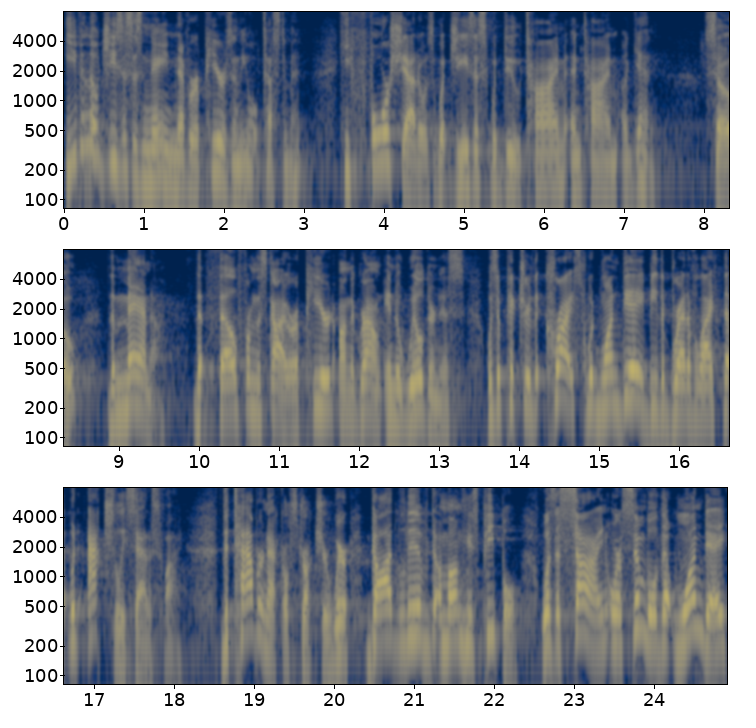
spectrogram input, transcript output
even though Jesus' name never appears in the Old Testament, he foreshadows what Jesus would do time and time again. So, the manna that fell from the sky or appeared on the ground in the wilderness was a picture that Christ would one day be the bread of life that would actually satisfy. The tabernacle structure, where God lived among his people, was a sign or a symbol that one day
